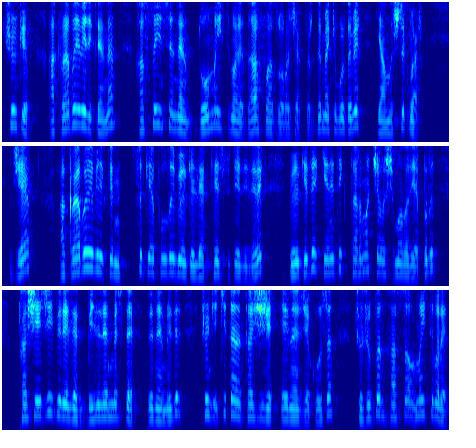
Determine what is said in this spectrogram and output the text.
Çünkü akraba evliliklerinden hasta insanların doğma ihtimali daha fazla olacaktır. Demek ki burada bir yanlışlık var. C. Akraba evliliklerinin sık yapıldığı bölgeler tespit edilerek bölgede genetik tarama çalışmaları yapılıp taşıyıcı bireylerin belirlenmesi de önemlidir. Çünkü iki tane taşıyıcı evlenecek olursa çocukların hasta olma ihtimali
